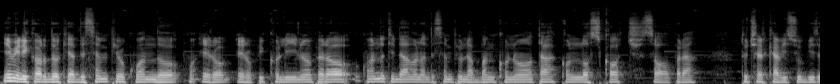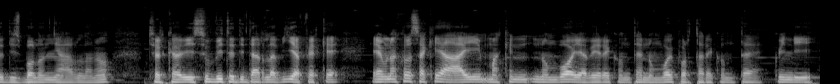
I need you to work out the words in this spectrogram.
io mi ricordo che ad esempio quando ero, ero piccolino, però quando ti davano ad esempio una banconota con lo scotch sopra, tu cercavi subito di sbolognarla, no? Cercavi subito di darla via perché è una cosa che hai ma che non vuoi avere con te, non vuoi portare con te. Quindi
